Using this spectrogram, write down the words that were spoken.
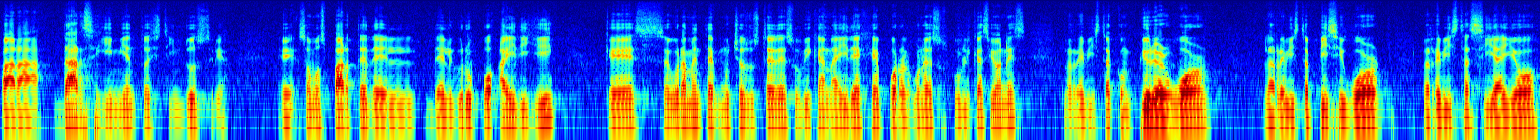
para dar seguimiento a esta industria. Eh, somos parte del, del, grupo IDG, que seguramente muchos de ustedes ubican a IDG por alguna de sus publicaciones, la revista Computer World, la revista PC World, la revista CIO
